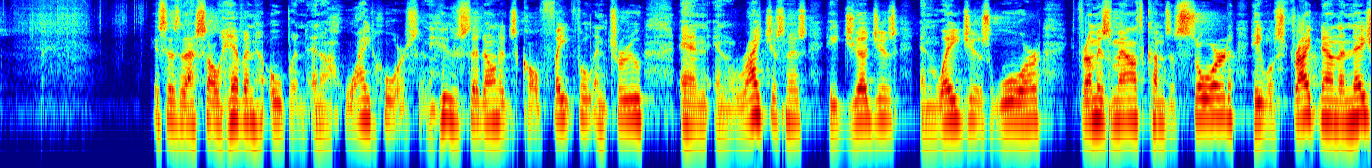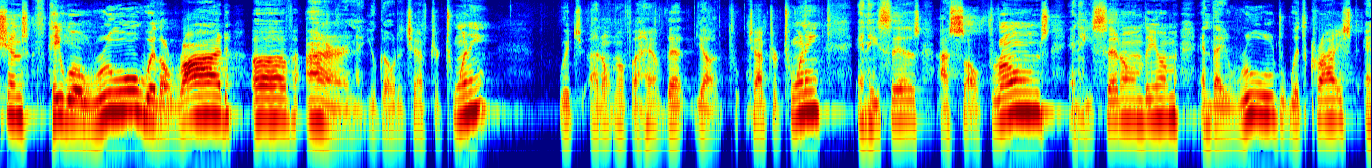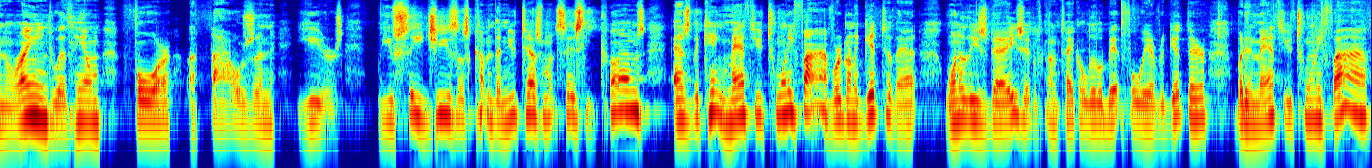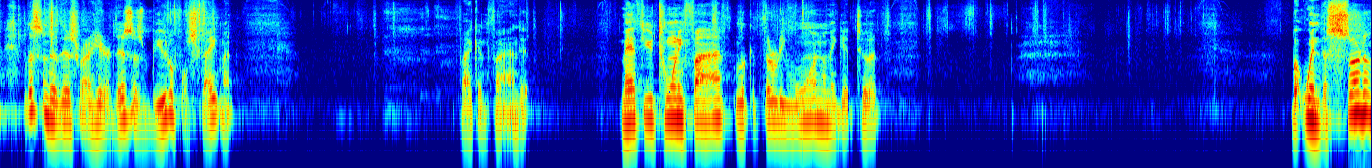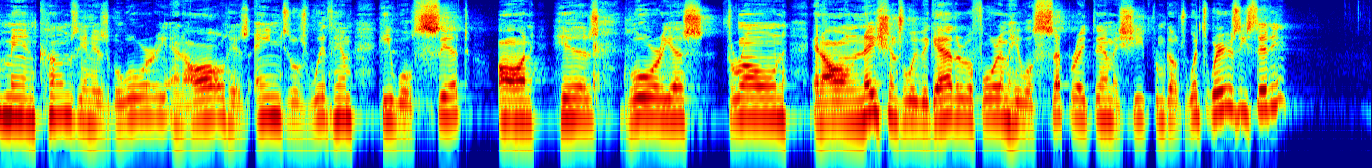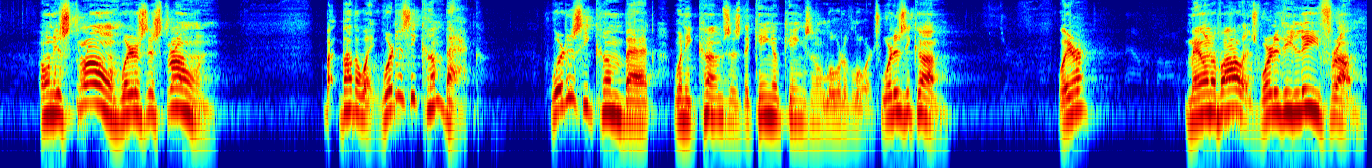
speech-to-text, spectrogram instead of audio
It says that I saw heaven opened and a white horse, and he who sat on it is called faithful and true, and in righteousness he judges and wages war. From his mouth comes a sword. He will strike down the nations. He will rule with a rod of iron. You go to chapter 20, which I don't know if I have that. Yeah, t- chapter 20. And he says, I saw thrones, and he sat on them, and they ruled with Christ and reigned with him for a thousand years you see Jesus come. The New Testament says he comes as the king. Matthew 25, we're going to get to that one of these days. It's going to take a little bit before we ever get there. But in Matthew 25, listen to this right here. This is a beautiful statement. If I can find it. Matthew 25, look at 31. Let me get to it. But when the Son of Man comes in his glory and all his angels with him, he will sit on his glorious throne, and all nations will be gathered before him. He will separate them as sheep from goats. What's, where is he sitting? On his throne. Where's his throne? By, by the way, where does he come back? Where does he come back when he comes as the King of Kings and the Lord of Lords? Where does he come? Where? Mount of Olives. Where did he leave from?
